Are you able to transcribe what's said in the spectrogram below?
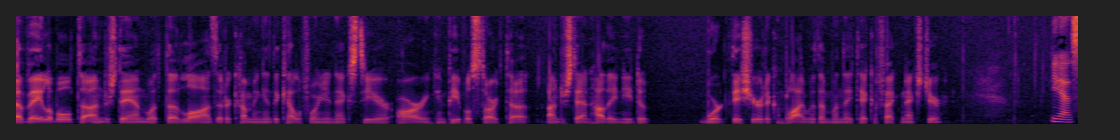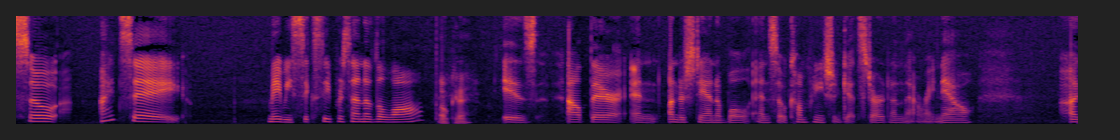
available to understand what the laws that are coming into California next year are? And can people start to understand how they need to work this year to comply with them when they take effect next year? Yes, so I'd say maybe 60% of the law Okay. is out there and understandable, and so companies should get started on that right now. A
